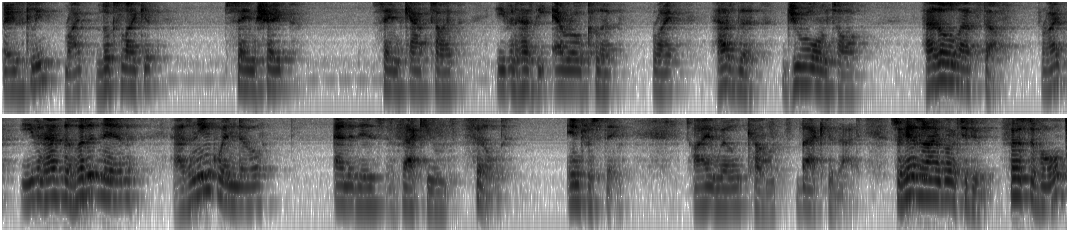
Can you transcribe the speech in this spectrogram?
basically, right? Looks like it, same shape, same cap type, even has the arrow clip, right? Has the jewel on top, has all that stuff, right? Even has the hooded nib, has an ink window, and it is vacuum filled. Interesting. I will come back to that. So here's what I'm going to do. First of all,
